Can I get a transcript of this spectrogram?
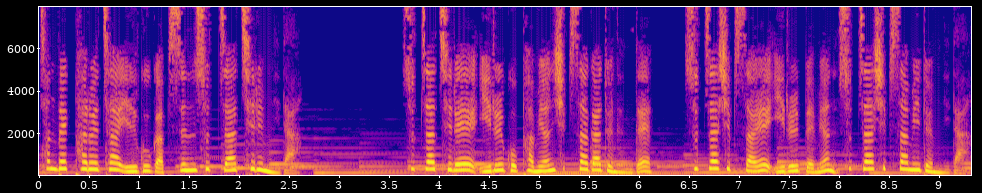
1108회차 1구 값은 숫자 7입니다. 숫자 7에 1을 곱하면 14가 되는데 숫자 14에 1을 빼면 숫자 13이 됩니다.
